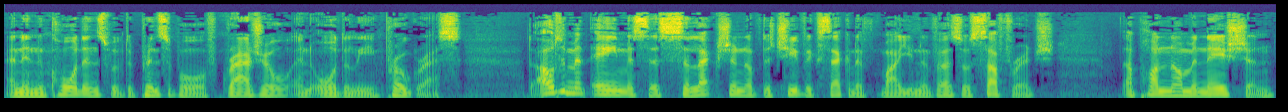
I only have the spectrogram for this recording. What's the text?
and in accordance with the principle of gradual and orderly progress. The ultimate aim is the selection of the chief executive by universal suffrage upon nomination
